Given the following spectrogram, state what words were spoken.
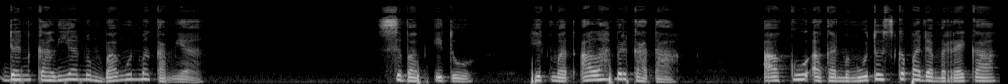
dan kalian membangun makamnya. Sebab itu, hikmat Allah berkata, Aku akan mengutus kepada mereka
